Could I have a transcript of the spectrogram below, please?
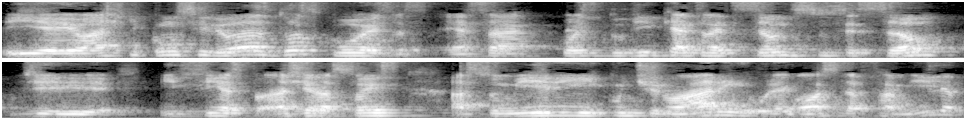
E eu acho que conciliou as duas coisas. Essa coisa do vinho que é a tradição de sucessão, de, enfim, as, as gerações assumirem e continuarem o negócio da família.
